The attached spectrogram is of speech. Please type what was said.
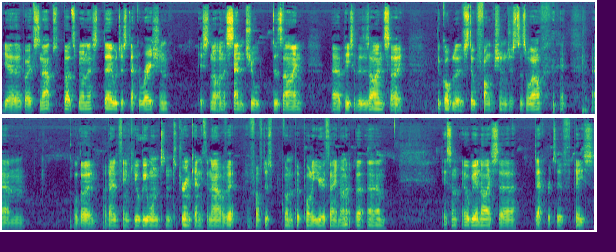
yeah, they both snapped. But to be honest, they were just decoration. It's not an essential design uh, piece of the design, so the goblet still function just as well. um, although I don't think he'll be wanting to drink anything out of it if I've just gone and put polyurethane on it. But um, it's an, it'll be a nice uh, decorative piece.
